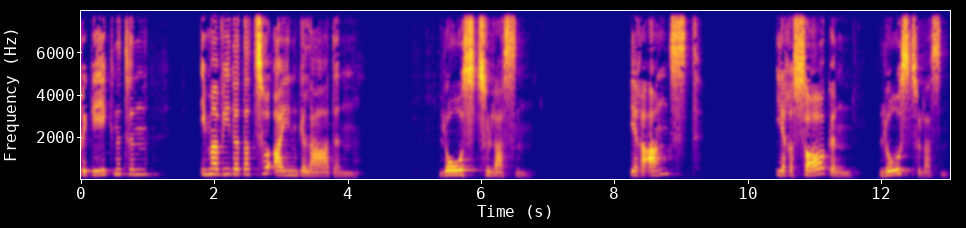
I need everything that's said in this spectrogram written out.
begegneten, immer wieder dazu eingeladen, loszulassen, ihre Angst, ihre Sorgen loszulassen.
